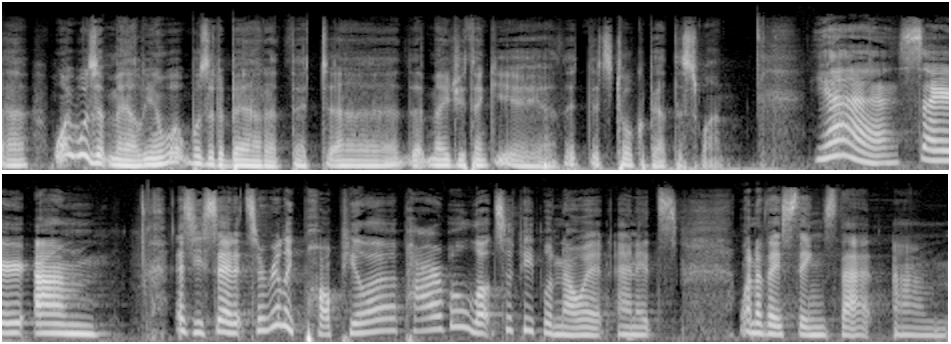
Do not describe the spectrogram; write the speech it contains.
Uh, why was it, Mel? You know, what was it about it that uh, that made you think, yeah, let, us talk about this one? Yeah. So, um, as you said, it's a really popular parable. Lots of people know it, and it's one of those things that, um,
